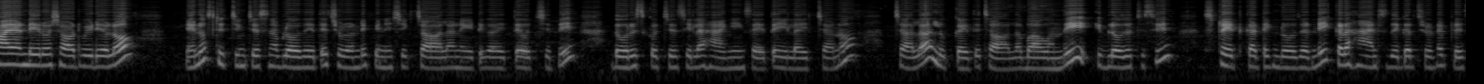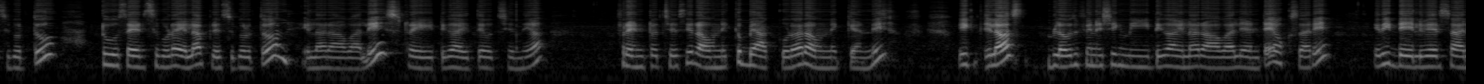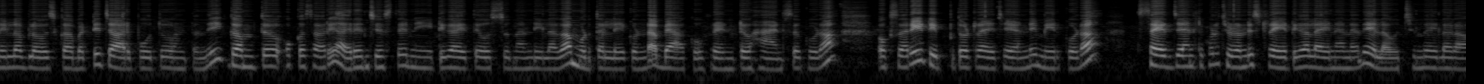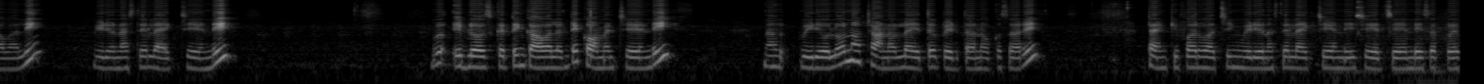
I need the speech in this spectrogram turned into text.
Hi అండి ఈరోజు short వీడియోలో నేను స్టిచ్చింగ్ చేసిన బ్లౌజ్ అయితే చూడండి ఫినిషింగ్ చాలా నీట్గా అయితే వచ్చింది. డోరీస్కి వచ్చేసి ఇలా హ్యాంగింగ్స్ అయితే ఇలా ఇచ్చాను. చాలా లుక్ అయితే చాలా బాగుంది. ఈ బ్లౌజ్ వచ్చేసి స్ట్రైట్ కటింగ్ బ్లౌజ్ అండి. ఇక్కడ హ్యాండ్స్ దగ్గర చూడండి ప్లస్ గుర్తు టూ సైడ్స్ కూడా ఇలా ప్లస్ గుర్తు ఇలా రావాలి. స్ట్రైట్గా అయితే వచ్చింది. ఫ్రంట్ వచ్చేసి రౌండ్ నెక్ బ్యాక్ కూడా రౌండ్ నెక్ అండి. ఇలా బ్లౌజ్ ఫినిషింగ్ నీట్గా ఇలా రావాలి అంటే ఒకసారి ఇది డైలీ వేర్ శారీలో బ్లౌజ్ కాబట్టి జారిపోతూ ఉంటుంది. గమ్తో ఒకసారి ఐరన్ చేస్తే నీట్గా అయితే వస్తుందండి. ఇలాగా ముడతలు లేకుండా బ్యాక్ ఫ్రంట్ హ్యాండ్స్ కూడా ఒకసారి టిప్తో ట్రై చేయండి. మీరు కూడా సైడ్ జాయింట్లు కూడా చూడండి. స్ట్రైట్గా లైన్ అనేది ఎలా వచ్చిందో ఇలా రావాలి. వీడియో నచ్చితే లైక్ చేయండి. ఈ బ్లౌజ్ కటింగ్ కావాలంటే కామెంట్ చేయండి. నా వీడియోలో నా ఛానల్లో అయితే పెడతాను ఒకసారి. Thank you for watching video నస్తే like చేయండి షేర్ చేయండి సబ్స్క్రైబ్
